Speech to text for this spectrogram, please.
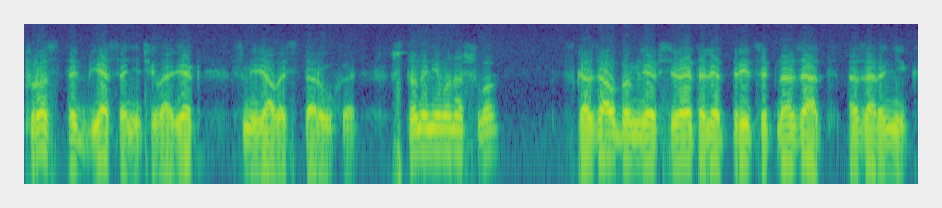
Просто бес, а не человек, смеялась старуха. Что на него нашло? Сказал бы мне все это лет тридцать назад, озорник.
